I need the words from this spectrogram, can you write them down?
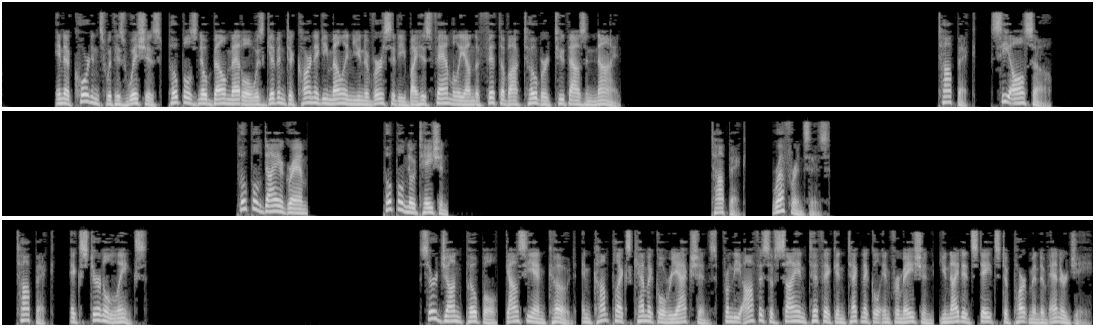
In accordance with his wishes, Pople's Nobel Medal was given to Carnegie Mellon University by his family on 5 October 2009. See also. Pople diagram. Pople notation. References. External links Sir John Pople, Gaussian Code, and Complex Chemical Reactions, from the Office of Scientific and Technical Information, United States Department of Energy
